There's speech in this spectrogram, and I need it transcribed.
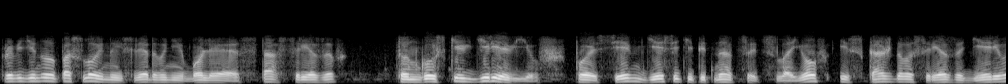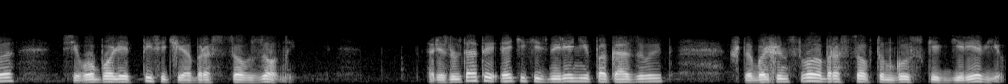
проведено послойное исследование более 100 срезов тунгусских деревьев по 7, 10 и 15 слоев из каждого среза дерева всего более тысячи образцов зоны. Результаты этих измерений показывают, что большинство образцов тунгусских деревьев,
